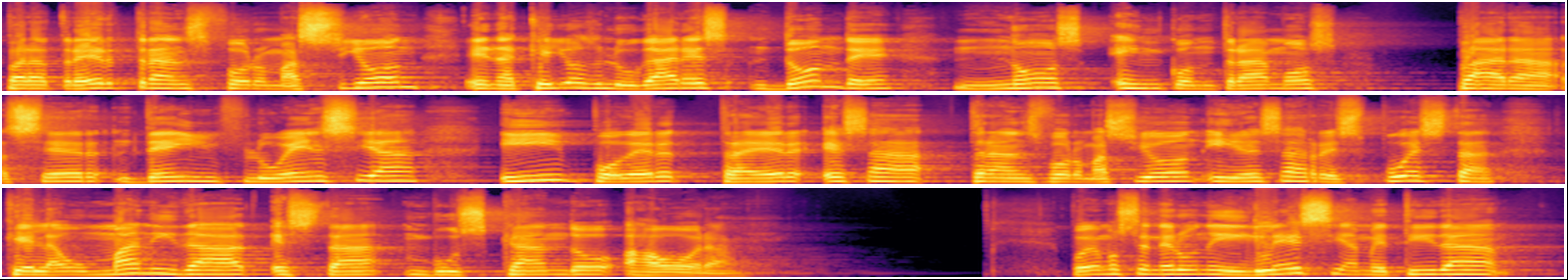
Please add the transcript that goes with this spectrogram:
para traer transformación en aquellos lugares donde nos encontramos para ser de influencia y poder traer esa transformación y esa respuesta que la humanidad está buscando ahora. Podemos tener una iglesia metida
